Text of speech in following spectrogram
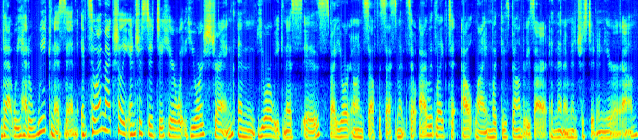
that we had a weakness in. And so I'm actually interested to hear what your strength and your weakness is by your own self assessment. So I would like to outline what these boundaries are, and then I'm interested in your um,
